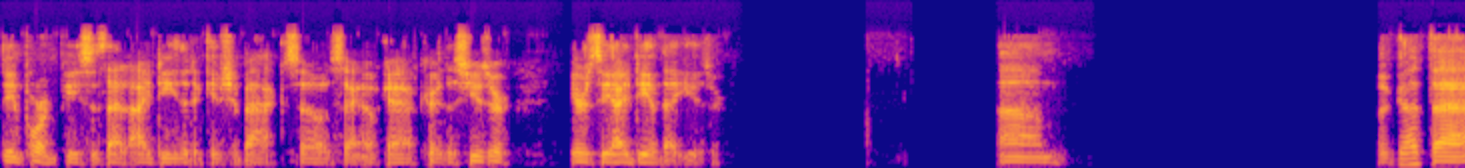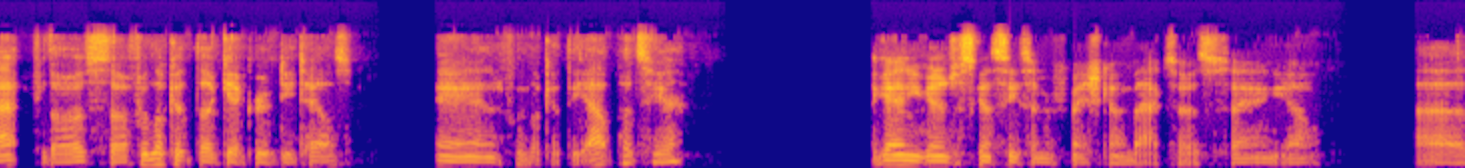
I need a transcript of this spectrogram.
the important piece is that ID that it gives you back. So saying, okay, I've created this user. Here's the ID of that user. Um, we've got that for those. So if we look at the get group details, and if we look at the outputs here, again, you're gonna, just going to see some information coming back. So it's saying, you know, uh,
